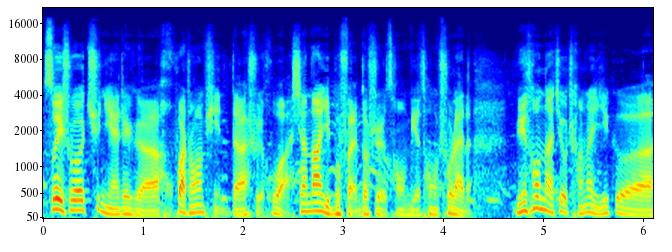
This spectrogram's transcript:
所以说，去年这个化妆品的水货，相当一部分都是从明通出来的。明通呢，就成了一个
